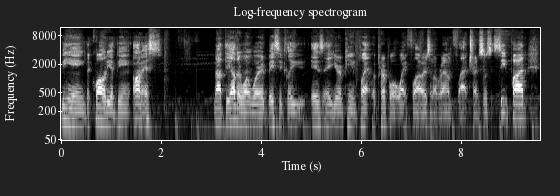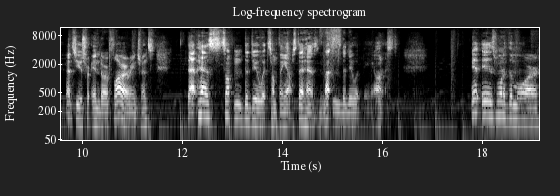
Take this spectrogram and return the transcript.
being the quality of being honest, not the other one where it basically is a European plant with purple and white flowers and a round, flat, translucent seed pod that's used for indoor flower arrangements. That has something to do with something else. That has nothing to do with being honest. It is one of the more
